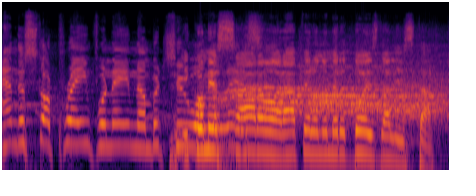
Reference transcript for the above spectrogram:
and they start praying for name number two e começaram a orar pelo número 2 da lista.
